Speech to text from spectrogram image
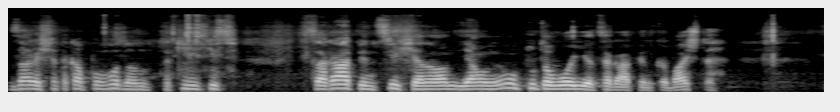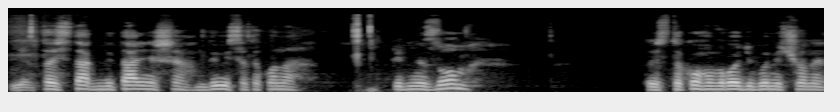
зараз ще така погода, ну, такі якісь царапін цих, я вам, я ну, тут ово є царапінка, бачите? Є. Тобто так детальніше дивися тако на під низом. Тобто такого вроді би нічого не.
